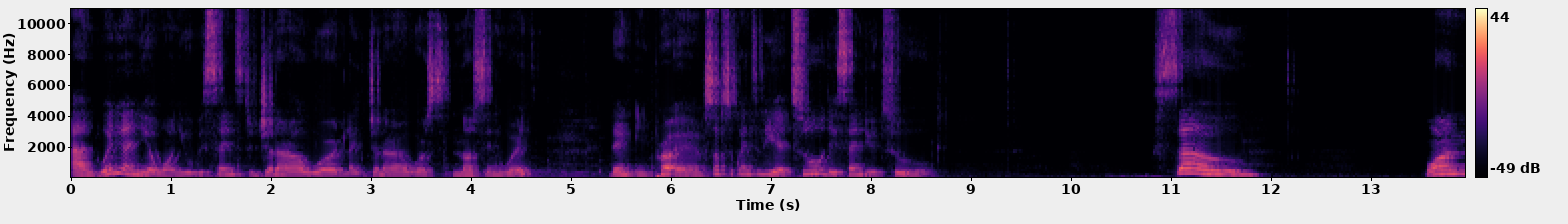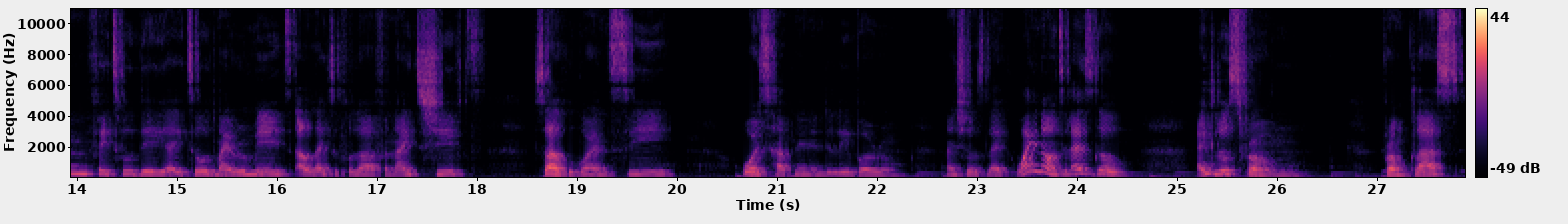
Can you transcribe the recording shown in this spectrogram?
And when you're in year one, you will be sent to general ward, like general ward nursing ward. Then in pro, uh, subsequently year two, they send you to. So one fateful day, I told my roommate I would like to follow her for night shift so I could go and see what's happening in the labor room. And she was like, Why not? Let's go. I closed from from class.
